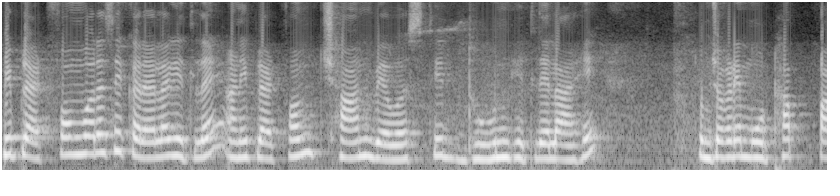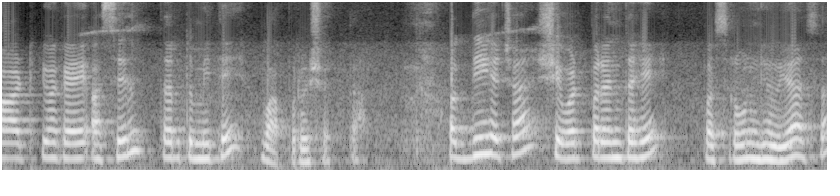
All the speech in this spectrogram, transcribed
मी प्लॅटफॉर्मवरच हे करायला घेतलं आहे आणि प्लॅटफॉर्म छान व्यवस्थित धुवून घेतलेला आहे. तुमच्याकडे मोठा पाट किंवा काय असेल तर तुम्ही ते वापरू शकता. अगदी ह्याच्या शेवटपर्यंत हे पसरवून घेऊया असं.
